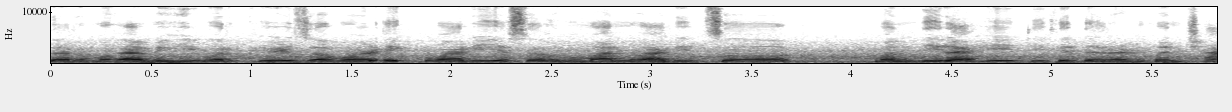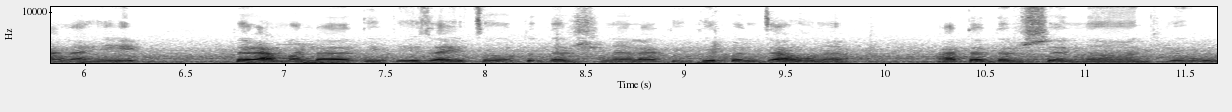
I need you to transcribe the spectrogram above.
तर मग आम्ही हिवरखेडजवळ एक वारी असं हनुमान वारीचं मंदिर आहे. तिथे धरण पण छान आहे. तर आम्हाला तिथे जायचं होतं दर्शनाला. तिथे पण जाऊन आता दर्शन घेऊ.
